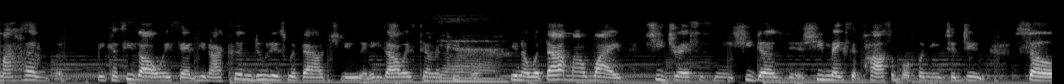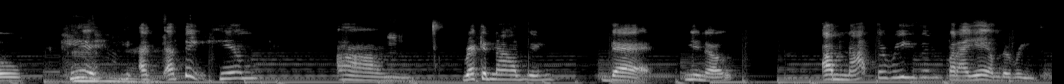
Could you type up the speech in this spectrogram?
my husband because he's always said, you know, I couldn't do this without you. And he's always telling yeah. people, you know, without my wife, she dresses me, she does this, she makes it possible for me to do. So he, mm-hmm. I, I think him um, recognizing that, you know, I'm not the reason, but I am the reason.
